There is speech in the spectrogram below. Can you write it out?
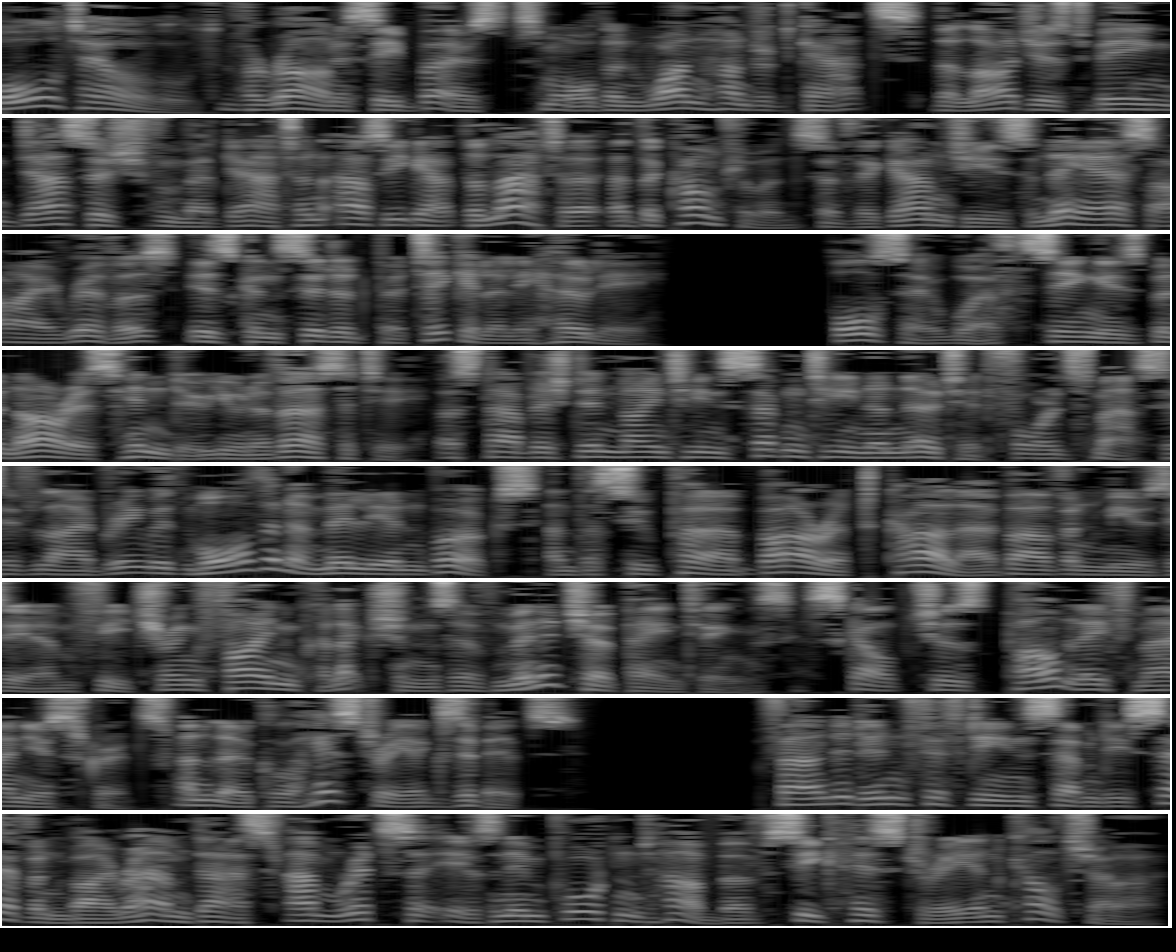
All told, Varanasi boasts more than 100 ghats, the largest being Dasashvamedh Ghat and Asi Ghat. The latter, at the confluence of the Ganges and Asi rivers, is considered particularly holy. Also worth seeing is Banaras Hindu University, established in 1917 and noted for its massive library with more than a million books, and the superb Bharat Kala Bhavan Museum featuring fine collections of miniature paintings, sculptures, palm leaf manuscripts, and local history exhibits. Founded in 1577 by Ram Das, Amritsar is an important hub of Sikh history and culture.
